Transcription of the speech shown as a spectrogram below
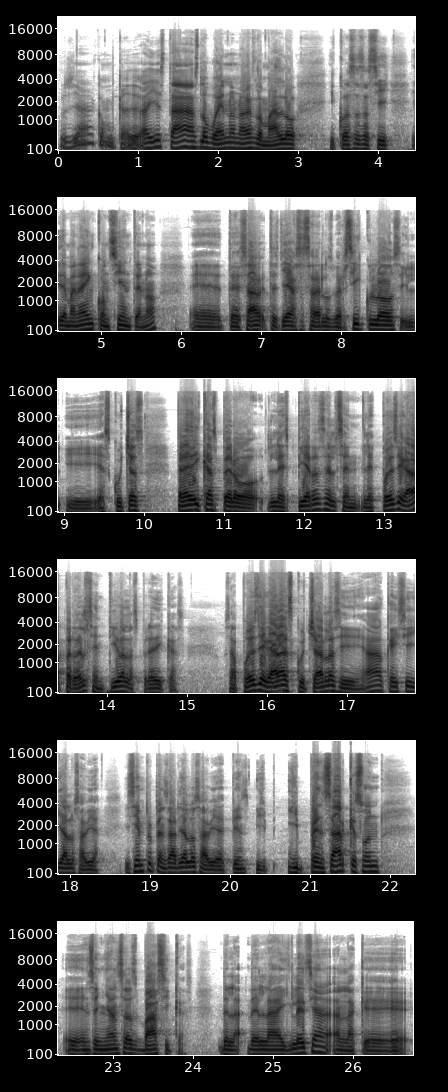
pues ya, como que ahí está, haz lo bueno, no hagas lo malo y cosas así. Y de manera inconsciente, ¿no? Eh, te, te llegas a saber los versículos y, escuchas prédicas, pero les pierdes el le puedes llegar a perder el sentido a las prédicas. O sea, puedes llegar a escucharlas y, ah, ok, sí, ya lo sabía. Y siempre pensar, ya lo sabía. Y, pensar que son eh, enseñanzas básicas. De la, de la iglesia a la que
